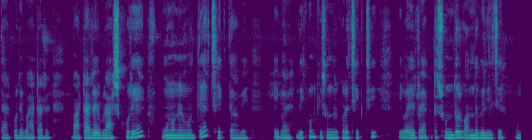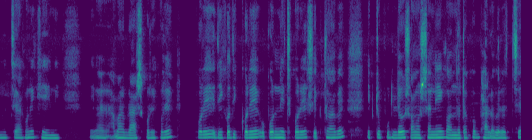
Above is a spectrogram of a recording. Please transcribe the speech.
তারপরে বাটার, বাটারে ব্রাশ করে উনুনের মধ্যে ছেঁকতে হবে। এবার দেখুন কি সুন্দর করে ছেঁকছি। এবার এটা একটা সুন্দর গন্ধ বেরিয়েছে। মনে হচ্ছে এখনই খেয়ে নিই। এবার আবার ব্রাশ করে করে করে এদিক ওদিক করে উপর নিচ করে সেঁকতে হবে। একটু পুড়লেও সমস্যা নেই, গন্ধটা খুব ভালো বেরোচ্ছে।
